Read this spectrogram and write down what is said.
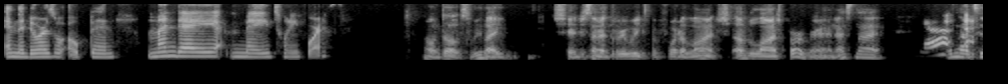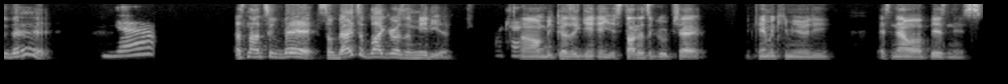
and the doors will open Monday, May twenty fourth. Oh, dope. So we like shit just under three weeks before the launch of the launch program. That's not yeah. That's not too bad. Yeah. That's not too bad. So back to Black Girls in Media. Okay. Um, because again, you started as a group chat, became a community, it's now a business.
